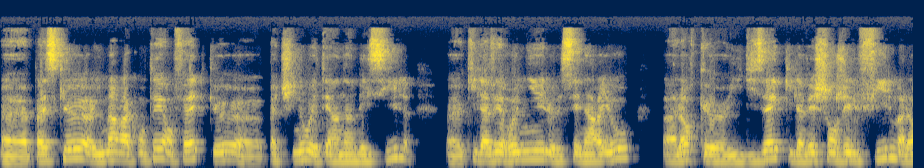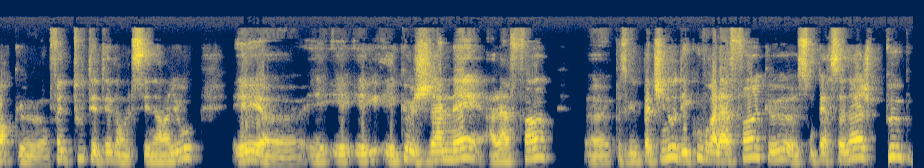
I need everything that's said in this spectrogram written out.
parce que euh, il m'a raconté en fait que euh, Pacino était un imbécile, euh, qu'il avait renié le scénario alors qu'il disait qu'il avait changé le film, alors que en fait tout était dans le scénario et, euh, et, et, et que jamais à la fin, euh, parce que Pacino découvre à la fin que son personnage peut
